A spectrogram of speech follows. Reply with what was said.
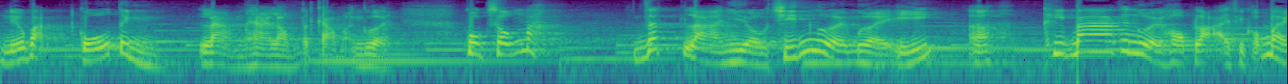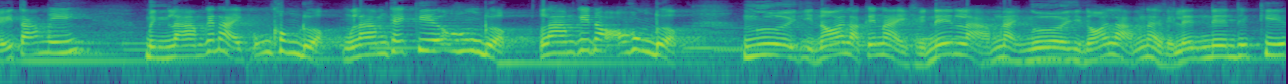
nếu bạn cố tình làm hài lòng tất cả mọi người. Cuộc sống mà rất là nhiều 9 người 10 ý. À, khi ba cái người họp lại thì có 7 8 ý. Mình làm cái này cũng không được làm cái kia cũng không được làm cái nọ cũng không được. Người thì nói là cái này phải nên làm cái này người thì nói làm cái này phải lên nên thế kia.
